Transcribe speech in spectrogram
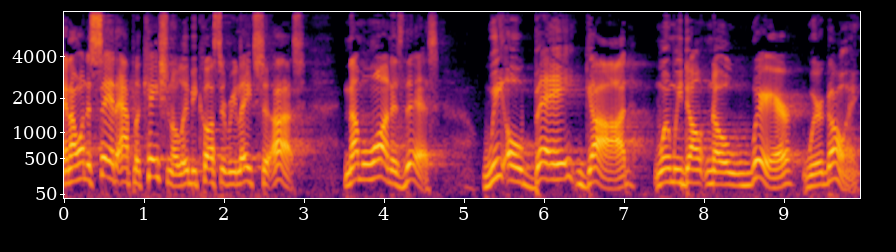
And I want to say it applicationally because it relates to us. Number one is this we obey God when we don't know where we're going.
